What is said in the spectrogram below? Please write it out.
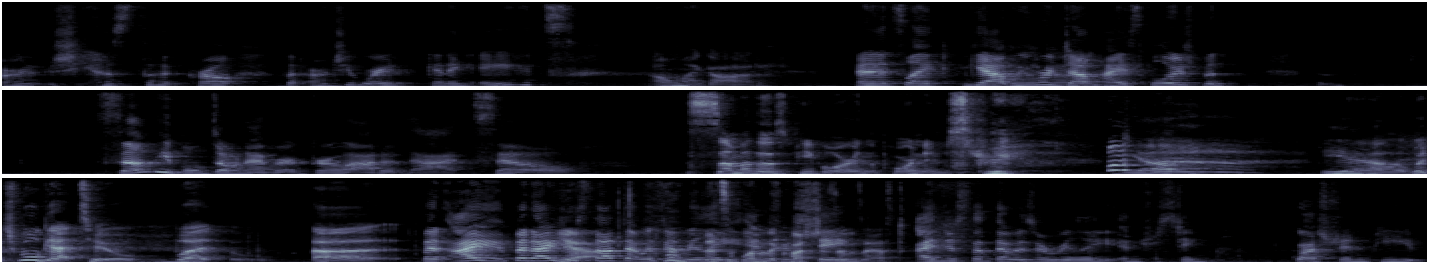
aren't she has the girl? But aren't you worried getting AIDS?" Oh my god. And it's like, yeah, Oh we were God. dumb high schoolers, but some people don't ever grow out of that. So some of those people are in the porn industry. Yep. yeah, which we'll get to, but uh, But I but I just Yeah. thought that was a really That's one of the questions that was asked. I just thought that was a really interesting question, Pete.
